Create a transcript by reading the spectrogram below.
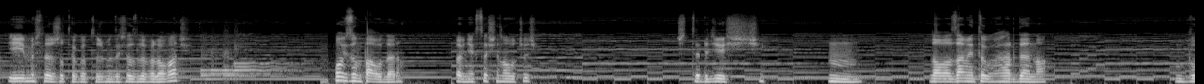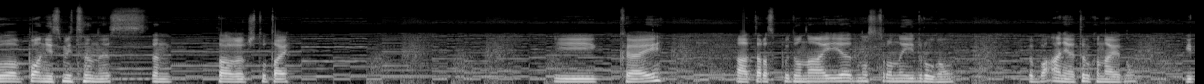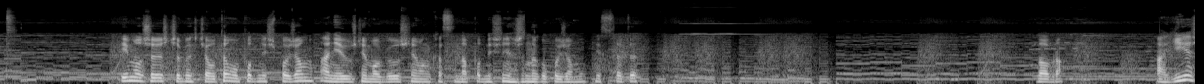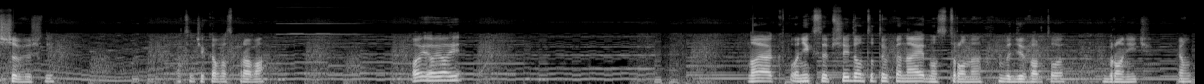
I myślę, że tego też będę chciał zlevelować. Poison Powder. Pewnie chcę się nauczyć. 40. Hmm. Dobra, zamień tego Hardena. Bo po nic mi ten jest ten, ta rzecz tutaj. I okej. A, teraz pójdą na jedną stronę i drugą. Chyba, a nie, tylko na jedną. Git. I może jeszcze bym chciał temu podnieść poziom. A nie, już nie mogę, już nie mam kasy na podniesienie żadnego poziomu, niestety. Dobra. A, jeszcze wyszli. To ciekawa sprawa. Oj, oj, oj. No jak Oniksy przyjdą, to tylko na jedną stronę będzie warto bronić się.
